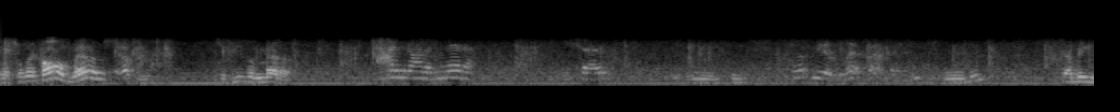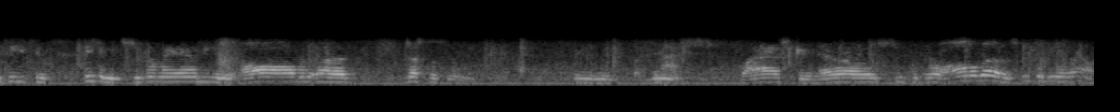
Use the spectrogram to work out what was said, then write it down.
that's what they're called, metas. So he's a meta. I'm not a meta. He says. hmm He has met Batman. hmm That means he can, he can meet Superman, he can meet all the, uh, Justice League. He can meet, he can meet Flash, Green Arrow, Supergirl, all those, he can be around.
